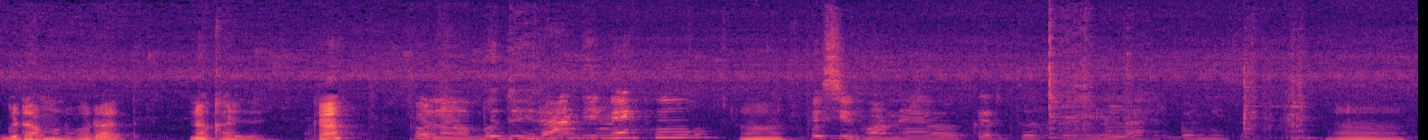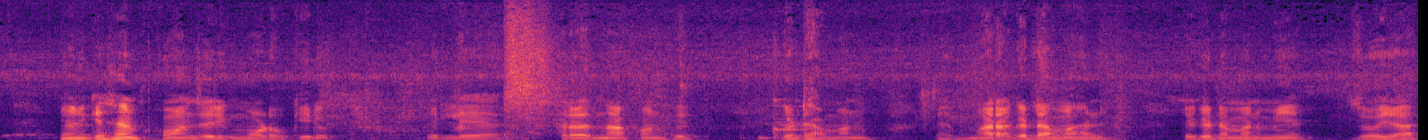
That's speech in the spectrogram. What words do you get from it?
ગઢામાં હરાદ નખાઈ જાય. કા? પણ બધું રાંધી નાખ્યું. પછી ફોન કરતો તો વેલા બની જાય. એને કે છે ને ફોન જરીક મોડો કર્યો. એટલે હરદ નાખવાનું છે ગઢામાંનું. મારા ગઢામાં છે ને એ ગઢામાં મેં જોયા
